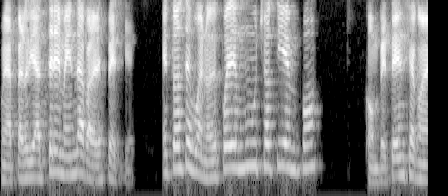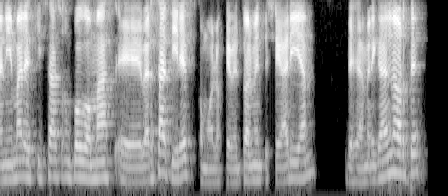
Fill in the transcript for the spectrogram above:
una pérdida tremenda para la especie. Entonces, bueno, después de mucho tiempo, competencia con animales quizás un poco más eh, versátiles, como los que eventualmente llegarían desde América del Norte,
